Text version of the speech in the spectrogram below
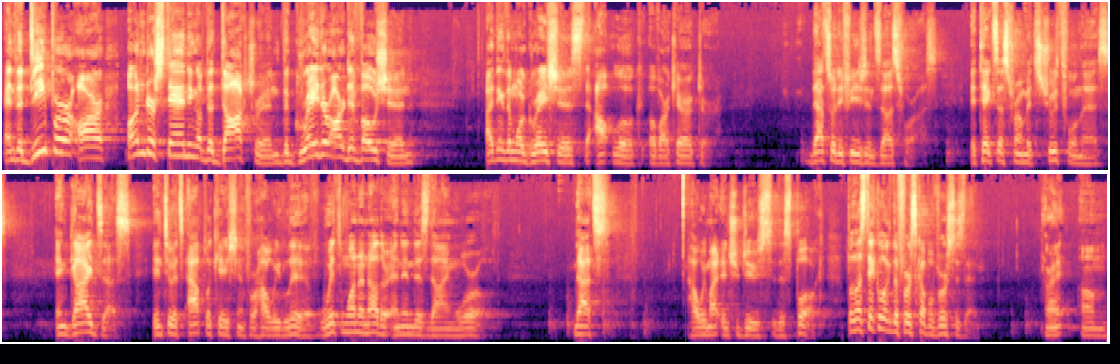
And the deeper our understanding of the doctrine, the greater our devotion, I think the more gracious the outlook of our character. That's what Ephesians does for us. It takes us from its truthfulness and guides us into its application for how we live with one another and in this dying world. That's how we might introduce this book. But let's take a look at the first couple verses then. All right? Um,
